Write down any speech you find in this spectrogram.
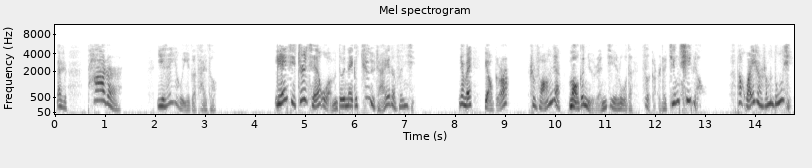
但是他这儿也有一个猜测。联系之前我们对那个巨宅的分析，认为表格是房家某个女人记录的自个儿的经期表，怕怀上什么东西。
